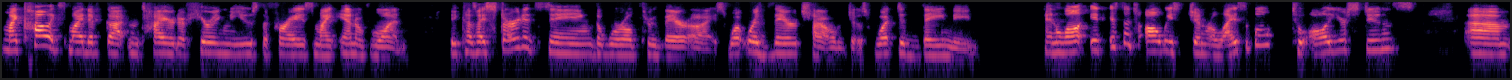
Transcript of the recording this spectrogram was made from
my colleagues might have gotten tired of hearing me use the phrase my N of one because I started seeing the world through their eyes. What were their challenges? What did they need? And while it isn't always generalizable to all your students, um,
